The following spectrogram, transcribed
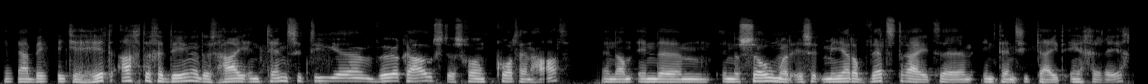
ja, een beetje hitachtige dingen. Dus high intensity uh, workouts. Dus gewoon kort en hard. En dan in de, in de zomer is het meer op wedstrijdintensiteit uh, ingericht.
